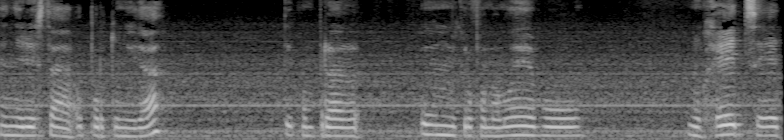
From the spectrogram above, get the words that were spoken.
tener esta oportunidad de comprar un micrófono nuevo, un headset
